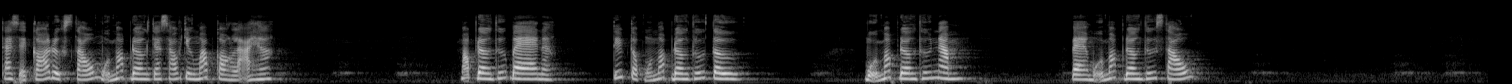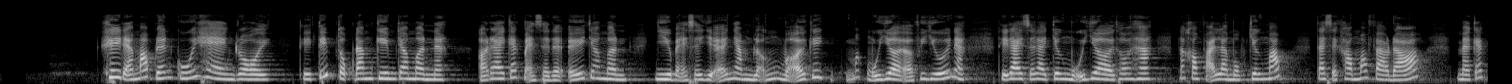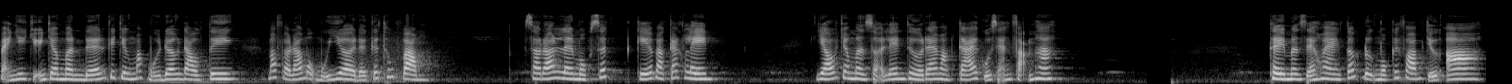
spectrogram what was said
Ta sẽ có được 6 mũi móc đơn cho 6 chân móc còn lại ha. Móc đơn thứ ba nè. Tiếp tục mũi móc đơn thứ tư. Mũi móc đơn thứ năm. Và mũi móc đơn thứ sáu. Khi đã móc đến cuối hàng rồi, thì tiếp tục đâm kim cho mình nè ở đây các bạn sẽ để ý cho mình, nhiều bạn sẽ dễ nhầm lẫn bởi cái móc mũi dời ở phía dưới nè. Thì đây sẽ là chân mũi dời thôi ha, nó không phải là một chân móc, ta sẽ không móc vào đó. Mà các bạn di chuyển cho mình đến cái chân móc mũi đơn đầu tiên, móc vào đó một mũi dời để kết thúc vòng. Sau đó lên một xích, kéo vào cắt len. Giấu cho mình sợi len thừa ra mặt trái của sản phẩm ha. Thì mình sẽ hoàn tất được một cái form chữ O.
